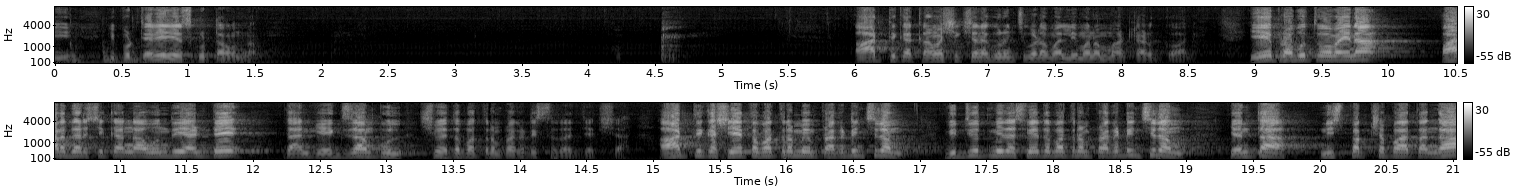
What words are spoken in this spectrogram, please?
చెప్పి ఇప్పుడు తెలియజేసుకుంటా ఉన్నాం. ఆర్థిక క్రమశిక్షణ గురించి కూడా మళ్ళీ మనం మాట్లాడుకోవాలి. ఏ ప్రభుత్వమైనా పారదర్శకంగా ఉంది అంటే దానికి ఎగ్జాంపుల్ శ్వేతపత్రం ప్రకటిస్తుంది అధ్యక్ష. ఆర్థిక శ్వేతపత్రం మేము ప్రకటించినాం విద్యుత్ మీద శ్వేతపత్రం ప్రకటించినాం. ఎంత నిష్పక్షపాతంగా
